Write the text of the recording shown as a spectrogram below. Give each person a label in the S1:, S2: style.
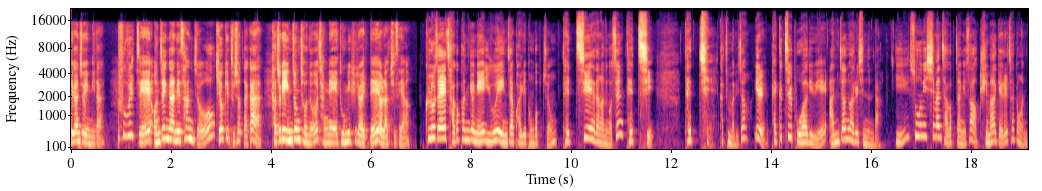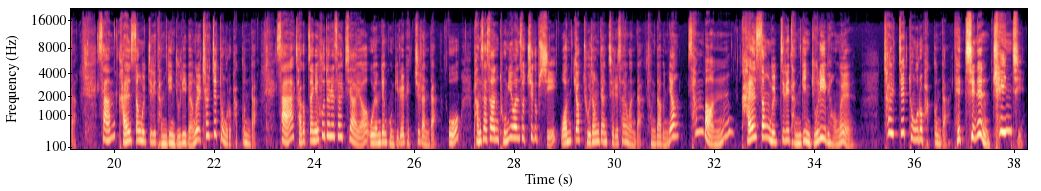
S1: 기간조입니다. 후불제 언젠가는 상조 기억해 두셨다가 가족의 임종 전후 장래에 도움이 필요할 때 연락 주세요. 근로자의 작업 환경의 유해 인자 관리 방법 중 대치에 해당하는 것은 대치. 대치 같은 말이죠. 1. 발끝을 보호하기 위해 안전화를 신는다. 2. 소음이 심한 작업장에서 귀마개를 착용한다. 3. 가연성 물질이 담긴 유리병을 철제통으로 바꾼다. 4. 작업장에 후드를 설치하여 오염된 공기를 배출한다. 5. 방사선 동위원소 취급 시 원격 조정 장치를 사용한다. 정답은요? 3번. 가연성 물질이 담긴 유리병을 철제통으로 바꾼다. 대치는 체인지.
